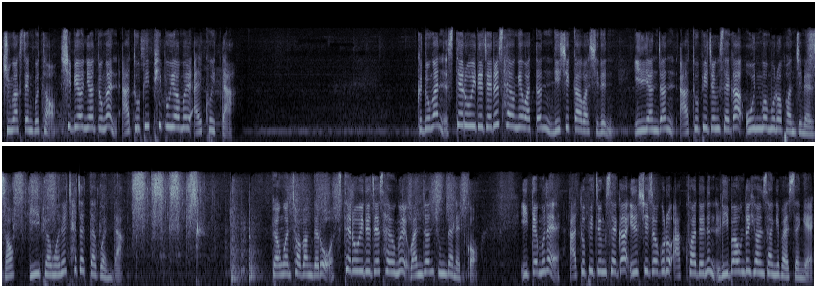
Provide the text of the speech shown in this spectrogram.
중학생부터 10여 년 동안 아토피 피부염을 앓고 있다. 그동안 스테로이드제를 사용해왔던 니시카와 씨는 1년 전 아토피 증세가 온몸으로 번지면서 이 병원을 찾았다고 한다. 병원 처방대로 스테로이드제 사용을 완전 중단했고 이 때문에 아토피 증세가 일시적으로 악화되는 리바운드 현상이 발생해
